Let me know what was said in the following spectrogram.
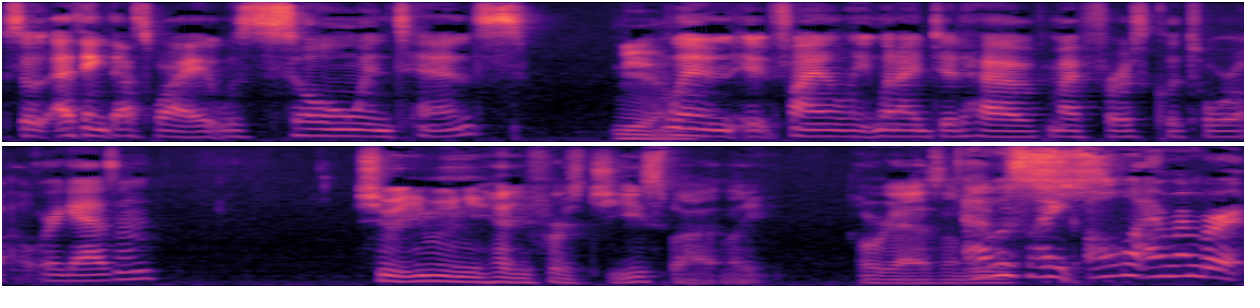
So I think that's why it was so intense. Yeah. When it finally, when I did have my first clitoral orgasm. Sure, even when you had your first G spot, like orgasm. I was, was, like, oh, I remember.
